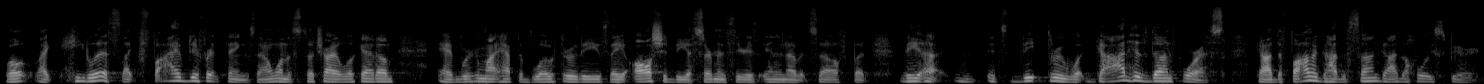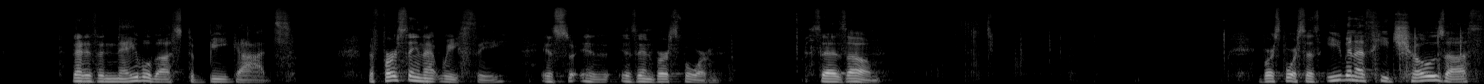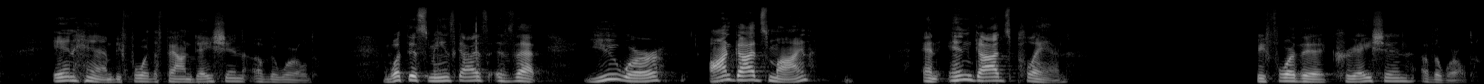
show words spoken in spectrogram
Well, like he lists like five different things, and I want to try to look at them, and we might have to blow through these. They all should be a sermon series in and of itself, but the, uh, it's the, through what God has done for us God the Father, God the Son, God the Holy Spirit that has enabled us to be God's. The first thing that we see is, is, is in verse 4. It says, um, verse 4 says, Even as he chose us in him before the foundation of the world. And what this means, guys, is that you were on God's mind and in God's plan before the creation of the world.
